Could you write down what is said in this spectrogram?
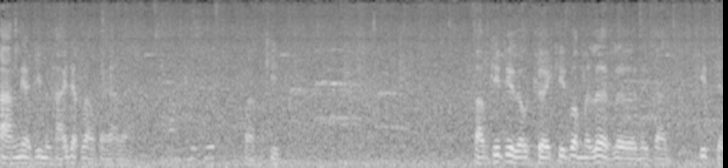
ทางเนี่ยที่มันหายจากเราไปอะไร ความคิด ความคิดที่เราเคยคิดว่ามันเลิศเลอในการคิดจะ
